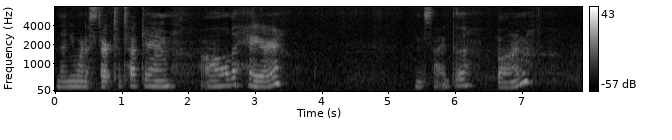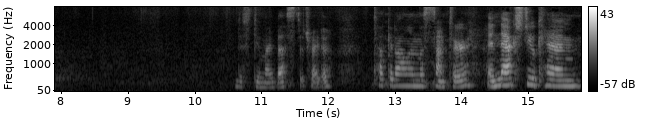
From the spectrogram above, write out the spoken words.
And then you want to start to tuck in all the hair inside the bun. Just do my best to try to tuck it all in the center. And next you can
